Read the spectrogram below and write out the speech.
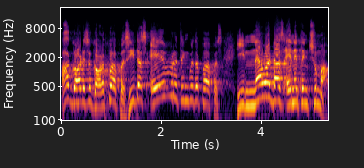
our God is a God of purpose. He does everything with a purpose. He never does anything chuma.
